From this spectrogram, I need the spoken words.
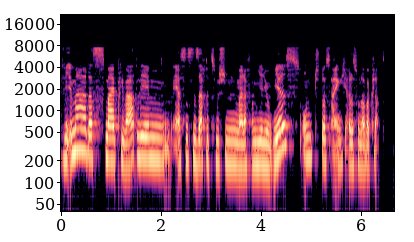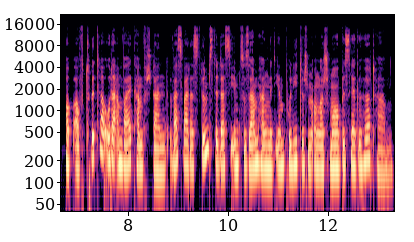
wie immer, dass mein Privatleben erstens eine Sache zwischen meiner Familie und mir ist und dass eigentlich alles wunderbar klappt. Ob auf Twitter oder am Wahlkampfstand, was war das Dümmste, das Sie im Zusammenhang mit Ihrem politischen Engagement bisher gehört haben?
